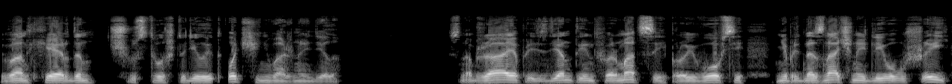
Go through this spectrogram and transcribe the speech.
Ван Херден чувствовал, что делает очень важное дело. Снабжая президента информацией, порой вовсе не предназначенной для его ушей,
